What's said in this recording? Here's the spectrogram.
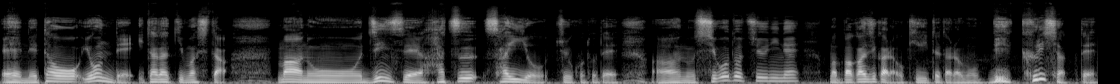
えー、ネタを読んでいただきました。まあ、あのー、人生初採用ということで、あの、仕事中にね、まあ、バカ力を聞いてたらもうびっくりしちゃって、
